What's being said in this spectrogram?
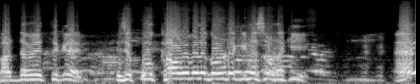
বাড্ডা বাড়ির থেকে? এই যে কোক খাওয়াবে বলে গরুটা কিনেছো নাকি? হ্যাঁ?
